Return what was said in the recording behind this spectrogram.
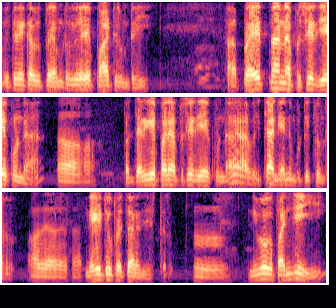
వ్యతిరేక అభిప్రాయం ఉంటుంది వేరే పార్టీలు ఉంటాయి. ఆ ప్రయత్నాన్ని అప్రిషియేట్ చేయకుండా జరిగే పని అప్రిషియేట్ చేయకుండా ఇట్లాంటివన్నీ పుట్టిస్తుంటారు. అదే అదే సార్. నెగిటివ్ ప్రచారం చేస్తారు. నువ్వు ఒక పని చేయి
